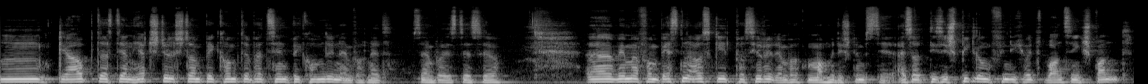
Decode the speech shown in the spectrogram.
mh, mm, glaubt, dass der einen Herzstillstand bekommt, der Patient bekommt ihn einfach nicht. So einfach ist das, ja. Äh, wenn man vom Besten ausgeht, passiert halt einfach, machen wir das Schlimmste. Also diese Spiegelung finde ich halt wahnsinnig spannend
